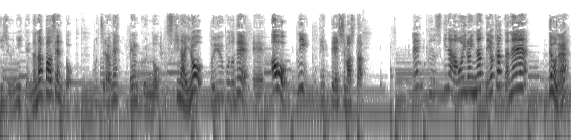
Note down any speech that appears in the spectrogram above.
22.7%。こちらね、レン君の好きな色ということで、えー青に決定しました。レン君好きな青色になってよかったね。でもね、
